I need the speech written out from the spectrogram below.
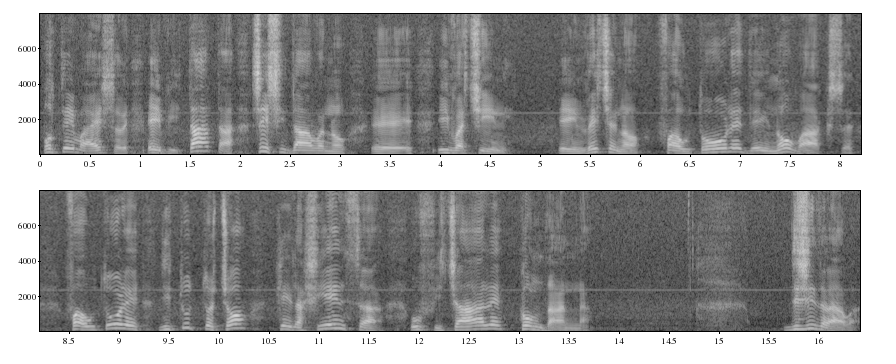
poteva essere evitata se si davano eh, i vaccini. E invece no, fa autore dei Novax, fa autore di tutto ciò che la scienza ufficiale condanna. Desiderava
